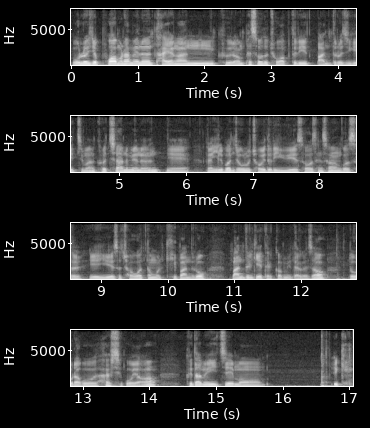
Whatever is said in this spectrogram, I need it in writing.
물론 이제 포함을 하면은 다양한 그런 패스워드 조합들이 만들어지겠지만 그렇지 않으면은 예 그냥 일반적으로 저희들이 위에서 생성한 것을 예, 위에서 적었던 걸 기반으로 만들게 될 겁니다. 그래서 노라고 하시고요. 그 다음에 이제 뭐 이렇게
